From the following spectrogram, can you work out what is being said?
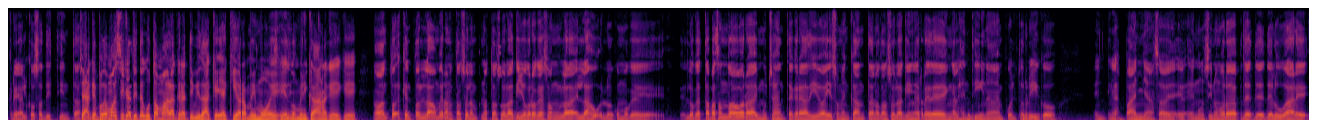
crear cosas distintas. O sea, que podemos decir que a ti te gusta más la creatividad que hay aquí ahora mismo eh, en Dominicana, que, que no, es que en todos lados, mira, no están solo, no están solo aquí. Yo creo que son la, la lo- como que lo que está pasando ahora, hay mucha gente creativa y eso me encanta, no tan solo aquí en RD, en Argentina, en Puerto Rico, en, en España, ¿sabes? En, en un sinnúmero de- de- de lugares.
